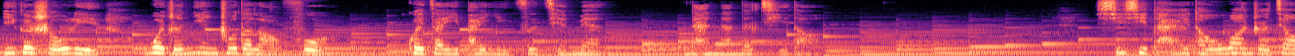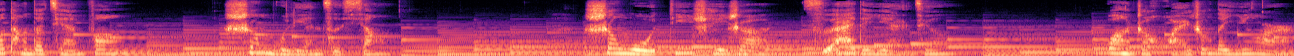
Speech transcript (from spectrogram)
一个手里握着念珠的老妇，跪在一排椅子前面，喃喃地祈祷。喜喜抬头望着教堂的前方，圣母莲子香。圣母低垂着慈爱的眼睛，望着怀中的婴儿。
